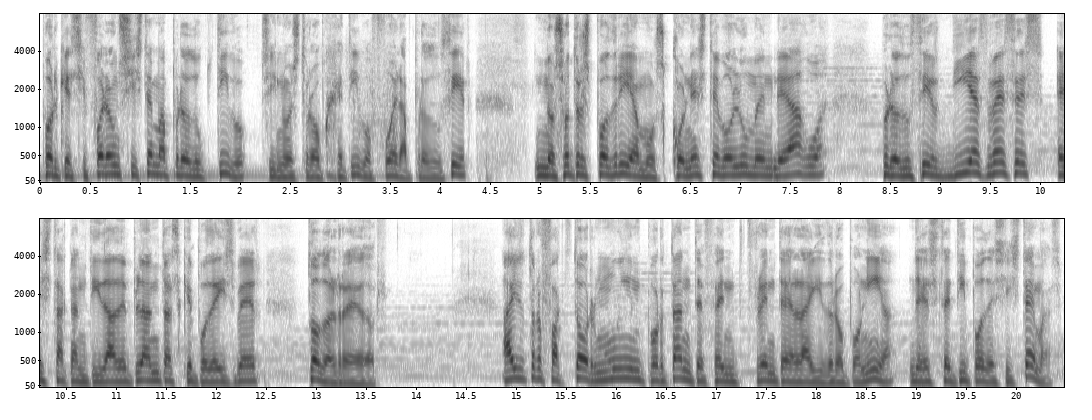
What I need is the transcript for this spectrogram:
porque si fuera un sistema productivo, si nuestro objetivo fuera producir, nosotros podríamos con este volumen de agua producir 10 veces esta cantidad de plantas que podéis ver todo alrededor. Hay otro factor muy importante frente a la hidroponía de este tipo de sistemas.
